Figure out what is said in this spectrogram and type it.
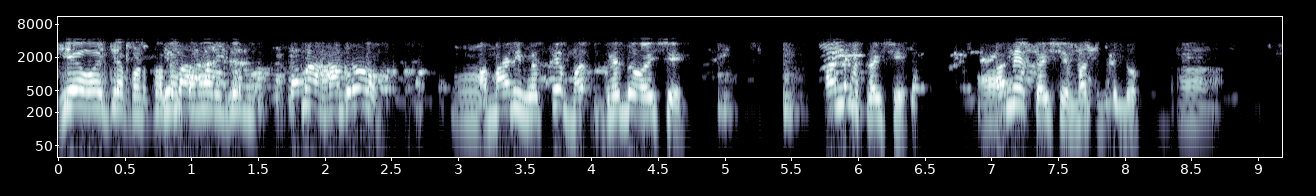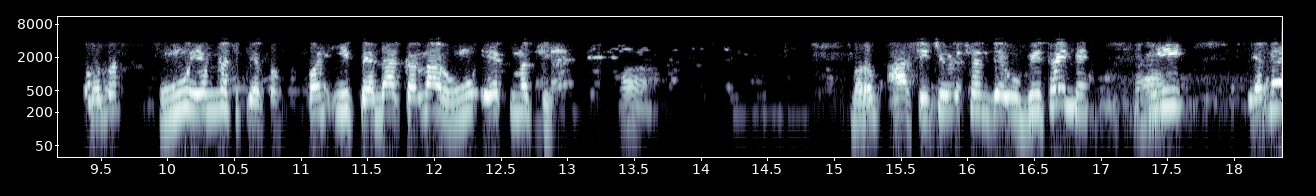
જે હોય છે પણ તમે તમારું તમે સાંભળો અમારી વચ્ચે મતભેદો હશે અને કહેશે અને કહેશે મતભેદો બરોબર? હું એમ નથી કેતો પણ ઈ પેદા કરનાર હું એક નથી. બરોબર? આ સિચ્યુએશન જે ઊભી થઈ ને ઈ એને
